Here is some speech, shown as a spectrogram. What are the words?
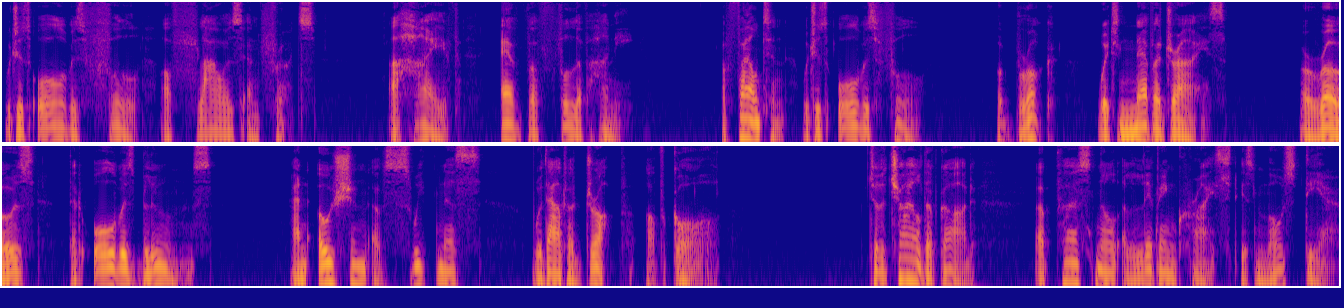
which is always full of flowers and fruits, a hive ever full of honey, a fountain which is always full, a brook which never dries, a rose that always blooms, an ocean of sweetness without a drop of gall. To the child of God, a personal living Christ is most dear.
